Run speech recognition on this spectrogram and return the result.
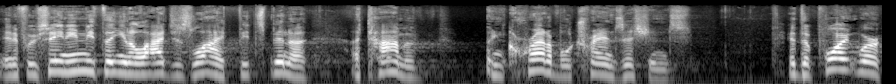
And if we've seen anything in Elijah's life, it's been a, a time of incredible transitions. At the point where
